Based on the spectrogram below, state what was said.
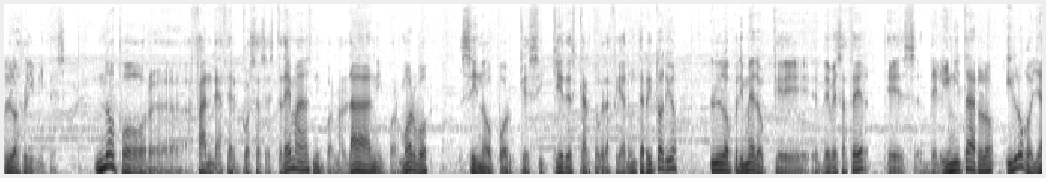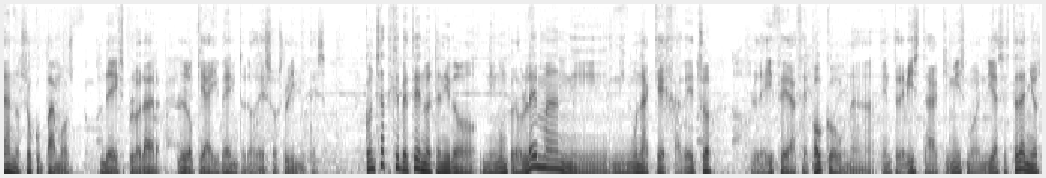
los límites no por eh, afán de hacer cosas extremas, ni por maldad, ni por morbo, sino porque si quieres cartografiar un territorio, lo primero que debes hacer es delimitarlo y luego ya nos ocupamos de explorar lo que hay dentro de esos límites. Con ChatGPT no he tenido ningún problema ni ninguna queja. De hecho, le hice hace poco una entrevista aquí mismo en Días Extraños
